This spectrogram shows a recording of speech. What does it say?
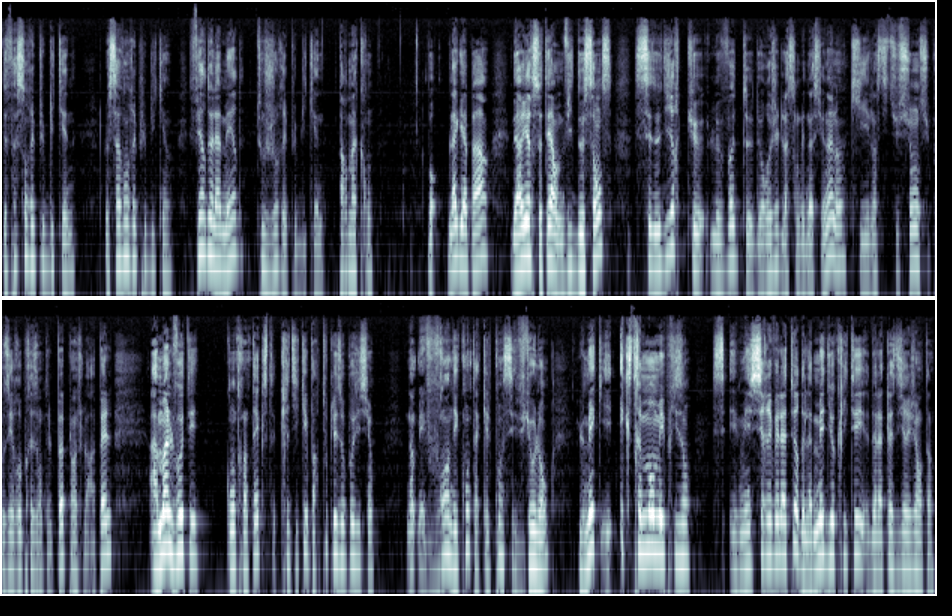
de façon républicaine. Le savon républicain. Faire de la merde, toujours républicaine. Par Macron. Bon, blague à part, derrière ce terme vide de sens, c'est de dire que le vote de rejet de l'Assemblée nationale, hein, qui est l'institution supposée représenter le peuple, hein, je le rappelle, a mal voté contre un texte critiqué par toutes les oppositions. Non, mais vous vous rendez compte à quel point c'est violent Le mec est extrêmement méprisant. mais c'est révélateur de la médiocrité de la classe dirigeante. Hein.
